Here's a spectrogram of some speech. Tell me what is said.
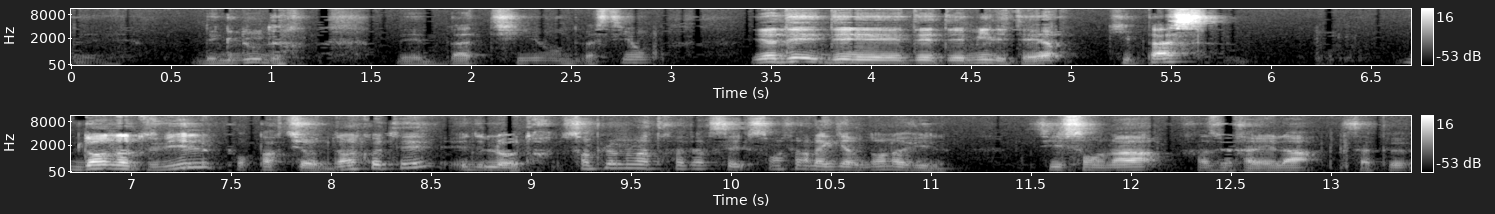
des, des gdouds, des bâtillons, des bastions. Il y a des, des, militaires qui passent dans notre ville pour partir d'un côté et de l'autre, simplement la traverser, sans faire la guerre dans la ville. S'ils sont là, ça peut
